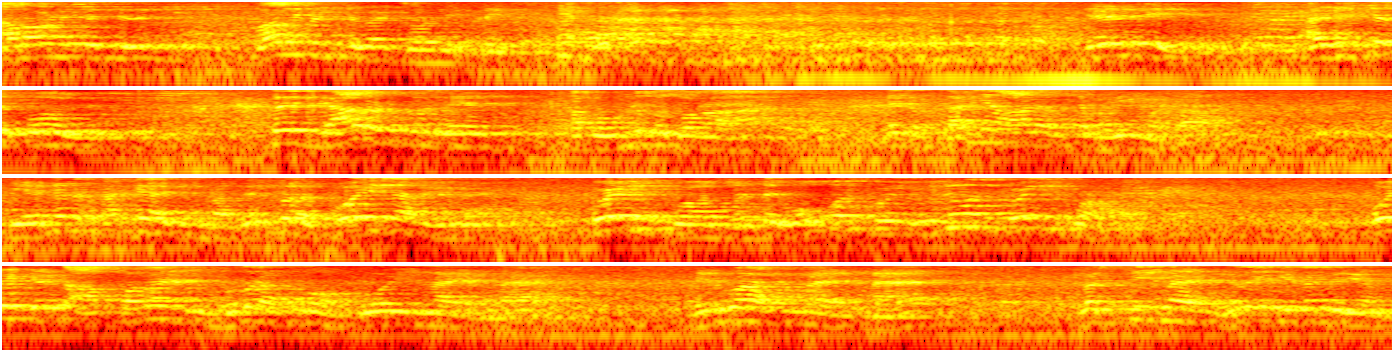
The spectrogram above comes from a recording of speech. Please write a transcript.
அவன் அவனுக்கு தெரிஞ்சது. பார்லிமெண்ட் வேர்ட்ஸ் ஒன்லி ப்ளீஸ் எழுதி அடிச்சு அது போகுது. சரி இது யார் அனுப்புறது? அப்போ உள்ளுக்கு சொல்றான் "ஏய், தனியா ஆளை வச்சா மதிக்க மாட்டான். என்னென்ன சங்கம் இருக்குன்னு வெல்ஃபேர் கோயிலாக இருக்குல்ல கோயிலுக்கு போவான்னு சொல்லிட்டு ஒவ்வொரு கோயிலும் இருபது கோயிலுக்கு போனோம் போய் அப்போ தான் எனக்கு முதல் அனுபவம் கோயில்னா என்ன? நிர்வாகம்னா என்ன? ட்ரஸ்டின்னா என்ன? இதெல்லாம் தெரியும்?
